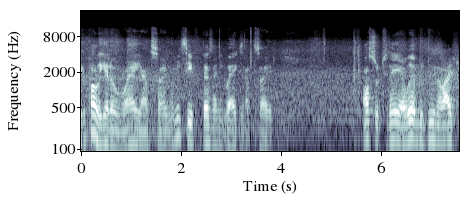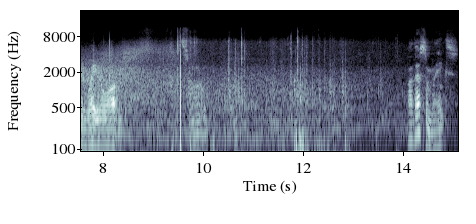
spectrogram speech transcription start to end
We could probably get a rag outside. Let me see if there's any rags outside. Also, today I will be doing a live stream later on. So. Oh, that's some rags.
